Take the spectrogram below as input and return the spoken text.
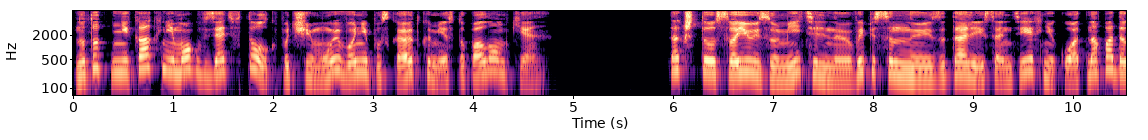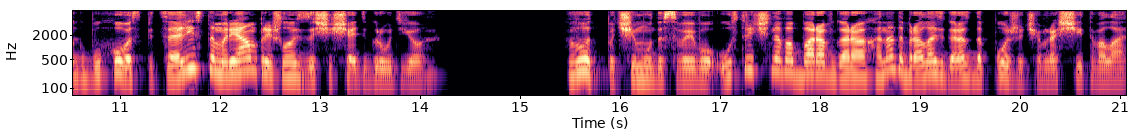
но тот никак не мог взять в толк, почему его не пускают к месту поломки. Так что свою изумительную, выписанную из Италии сантехнику от нападок бухого специалиста Мариам пришлось защищать грудью. Вот почему до своего устричного бара в горах она добралась гораздо позже, чем рассчитывала.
